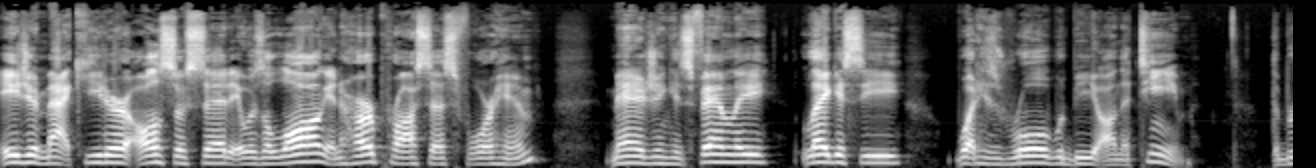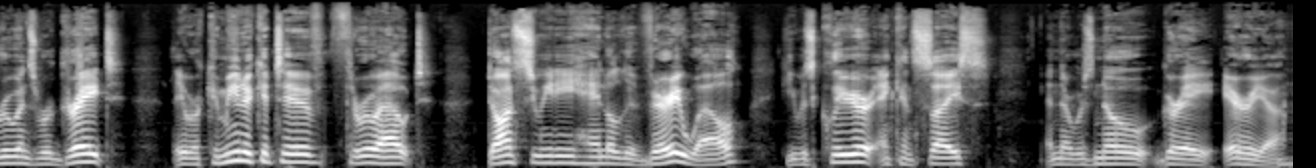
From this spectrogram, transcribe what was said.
Agent Matt Keator also said it was a long and hard process for him, managing his family, legacy, what his role would be on the team. The Bruins were great. They were communicative throughout. Don Sweeney handled it very well. He was clear and concise, and there was no gray area.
